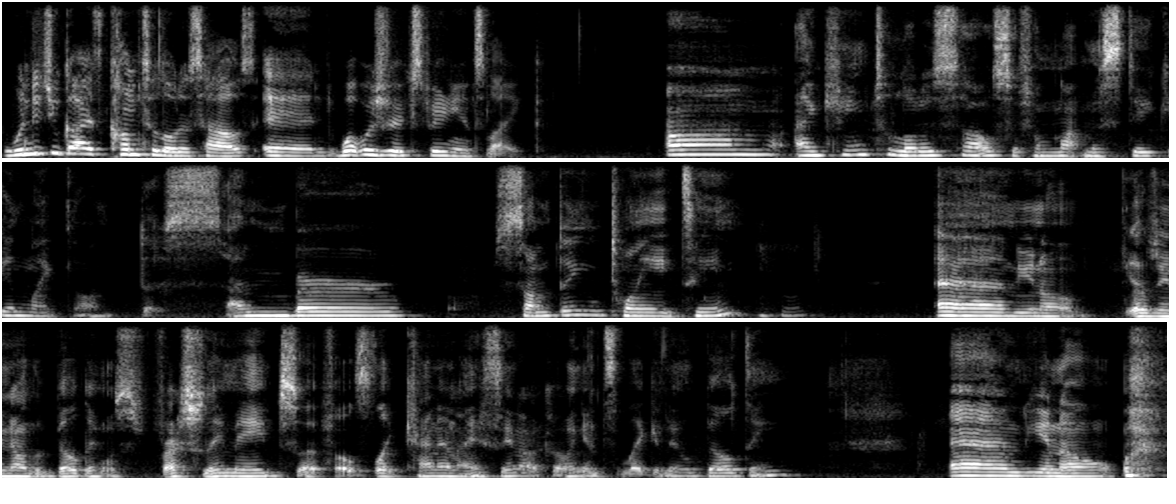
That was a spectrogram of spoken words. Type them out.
when did you guys come to Lotus House and what was your experience like? Um, I came to Lotus House if I'm not mistaken like on December something 2018. Mm-hmm. And, you know, as you know, the building was freshly made, so it felt like kind of nice, you know, going into like a new building. And you know,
